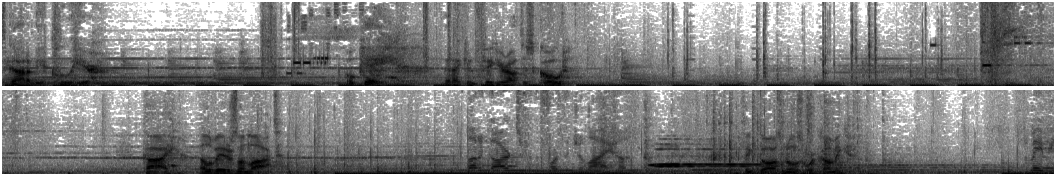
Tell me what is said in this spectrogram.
There's gotta be a clue here. Okay, bet I can figure out this code. Khai, elevator's unlocked. A lot of guards for the 4th of July, huh? Think Dawes knows we're coming? Maybe.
